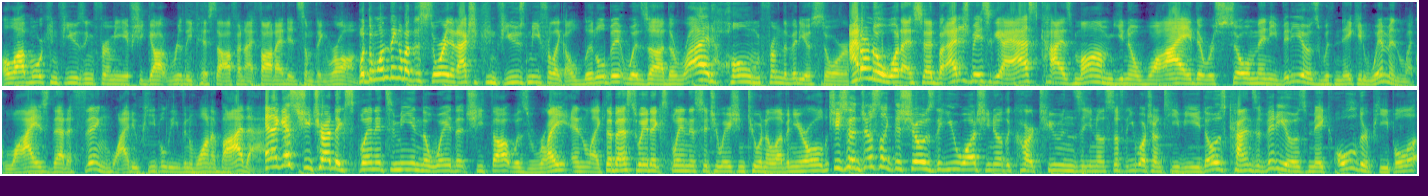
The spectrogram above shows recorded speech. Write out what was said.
a lot more confusing for me if she got really pissed off and I thought I did something wrong. But the one thing about this story that actually confused me for like a little bit was uh, the ride home from the video store. I don't know what I said, but I just basically, I asked Kai's mom, you know, why there were so many videos with naked women. Like, why is that a thing? Why do people even want to buy that? And I guess she tried to explain it to me in the way that she thought was right and like the best way to explain this situation to an 11 year old. She said, just like the shows that you watch, you know, the cartoons, you know, the stuff that you watch on TV, those kinds of videos make older people,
